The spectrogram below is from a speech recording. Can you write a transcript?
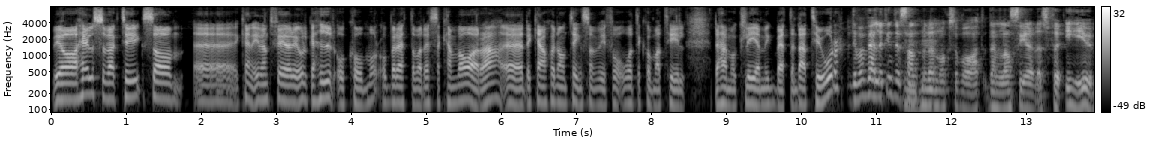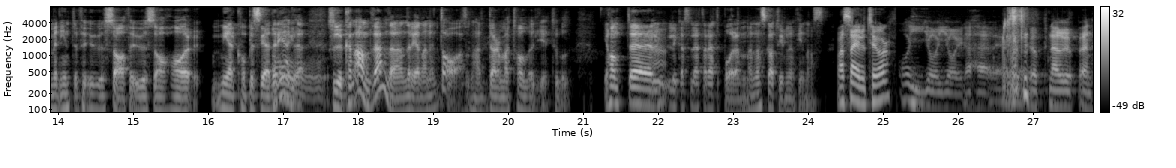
Vi har hälsoverktyg som eh, kan identifiera olika hudåkommor och berätta vad dessa kan vara. Eh, det kanske är någonting som vi får återkomma till. Det här med att klia myggbetten där Tor. Det var väldigt intressant med den också var att den lanserades för EU men inte för USA. För USA har mer komplicerade regler. Så du kan använda den redan idag, alltså den här Dermatology Tool. Jag har inte lyckats leta rätt på den, men den ska tydligen finnas. Vad säger du Tor? Oj, oj, oj. Det här är- öppnar upp en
